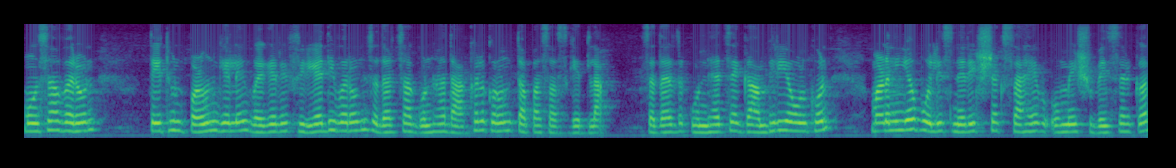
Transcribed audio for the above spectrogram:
मोसावरून तेथून पळून गेले. वगैरे फिर्यादीवरून सदरचा गुन्हा दाखल करून तपासास घेतला. सदर गुन्ह्याचे गांभीर्य ओळखून माननीय पोलीस निरीक्षक साहेब उमेश बेसरकर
